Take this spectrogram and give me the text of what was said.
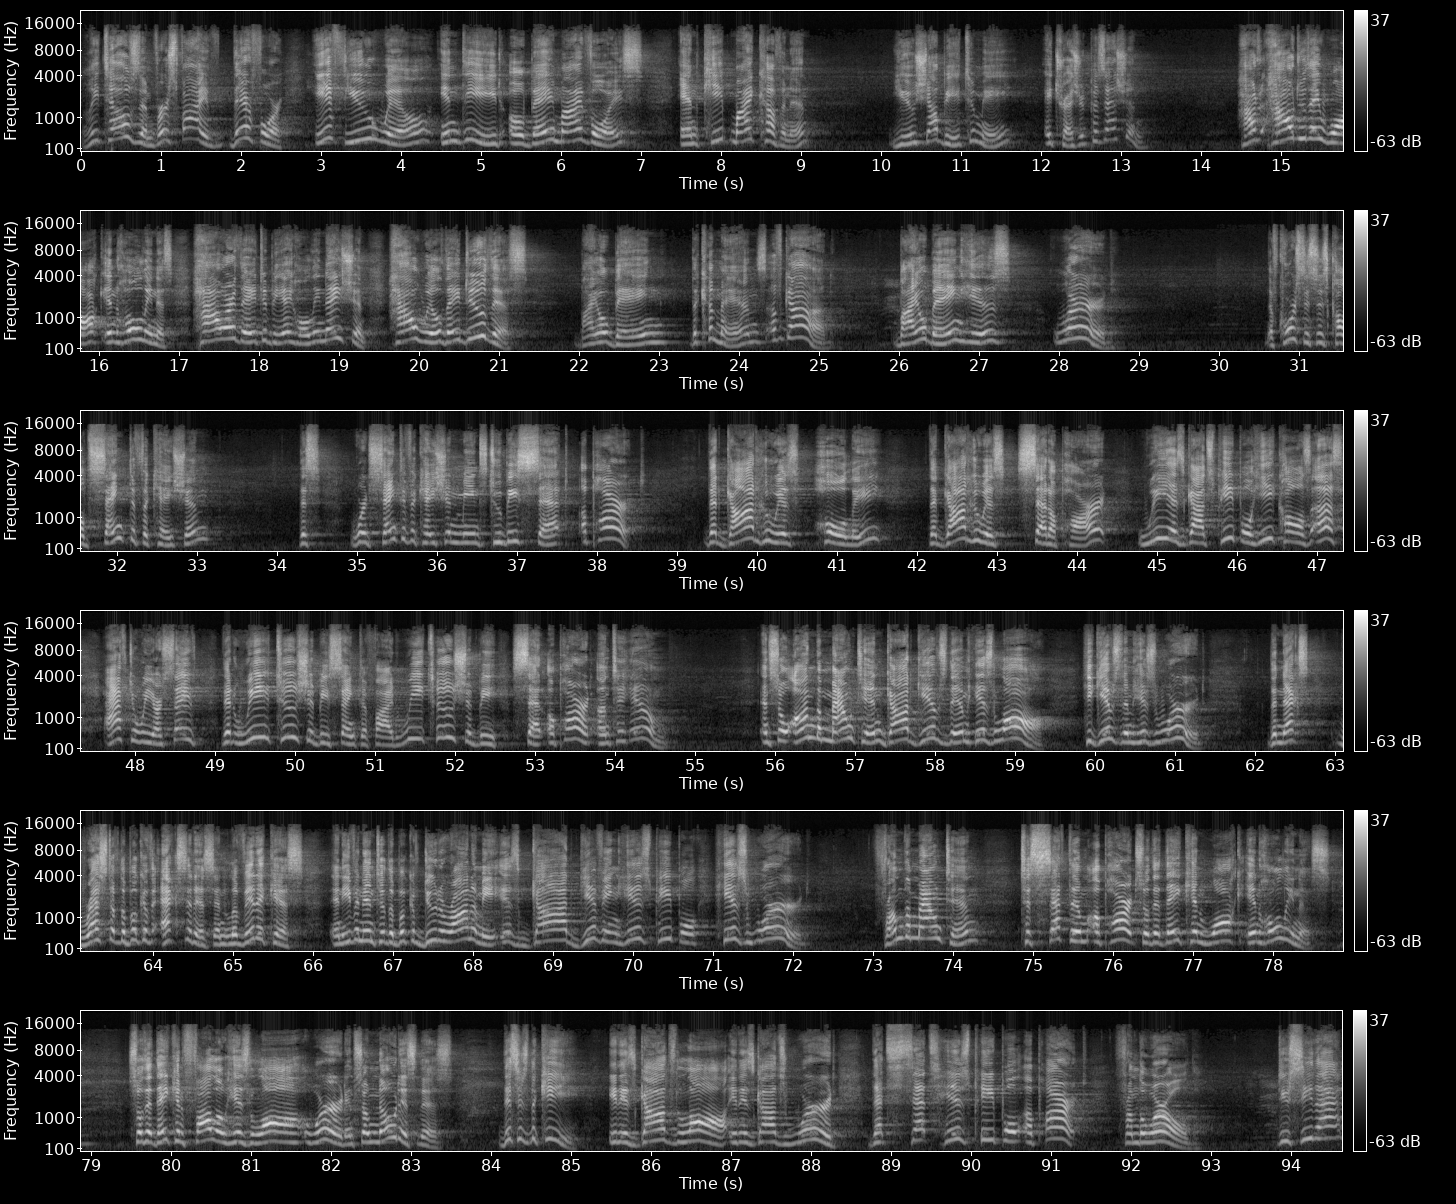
Well, he tells them, verse 5 Therefore, if you will indeed obey my voice and keep my covenant, you shall be to me a treasured possession. How, how do they walk in holiness? How are they to be a holy nation? How will they do this? By obeying the commands of God, by obeying His word. Of course, this is called sanctification. This word sanctification means to be set apart. That God, who is holy, that God, who is set apart, we as God's people, He calls us after we are saved that we too should be sanctified. We too should be set apart unto Him. And so on the mountain, God gives them His law, He gives them His word. The next rest of the book of Exodus and Leviticus and even into the book of Deuteronomy is God giving his people his word from the mountain to set them apart so that they can walk in holiness, so that they can follow his law word. And so notice this this is the key. It is God's law, it is God's word that sets his people apart from the world. Do you see that?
